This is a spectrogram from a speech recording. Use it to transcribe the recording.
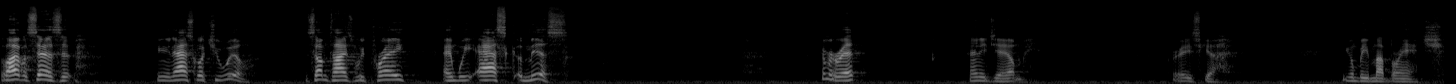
The Bible says that you can ask what you will. Sometimes we pray and we ask amiss. Remember, Rhett? I need you to help me. Praise God. You're going to be my branch.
